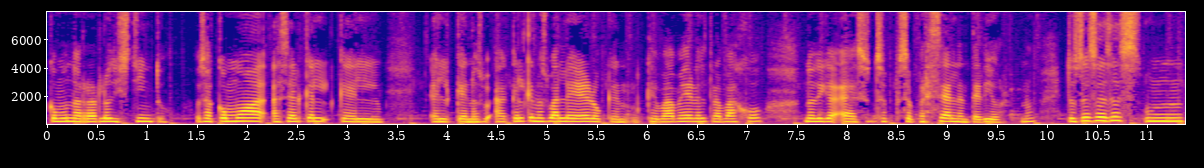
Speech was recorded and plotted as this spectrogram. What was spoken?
cómo narrarlo distinto. O sea, cómo hacer que el, que el, el que nos aquel que nos va a leer o que, que va a ver el trabajo no diga ah, se, se, parece al anterior no entonces ese es un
